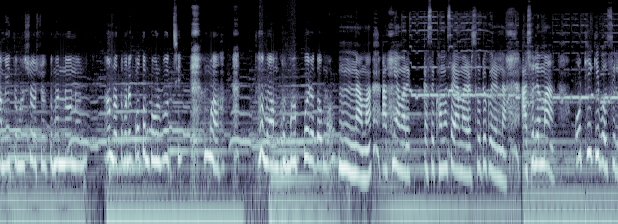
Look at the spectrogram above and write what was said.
আমি তোমার শ্বশুর, তোমার ননন। আমরা তোমার কত ভুল বুঝছি। মা, তুমি আমার মাফ করে দাও, মা। না, মা, আপনি আমার কাছে ক্ষমা চাই, আমার আর ছোট করেন না। আসলে, মা, ও ঠিকই বলছিল,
